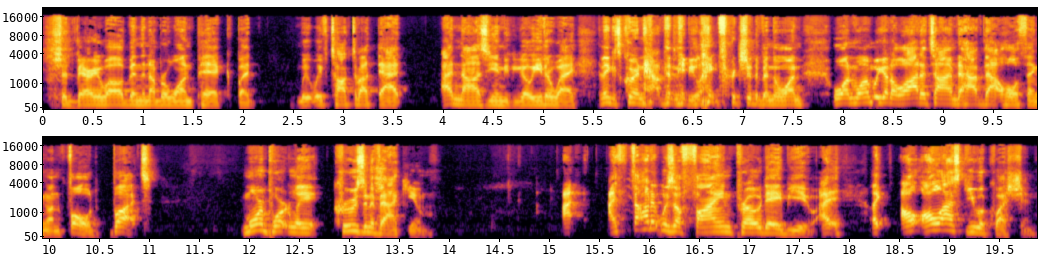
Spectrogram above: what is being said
Should very well have been the number one pick, but we, have talked about that ad nauseum. You could go either way. I think it's clear now that maybe Langford should have been the one one one. We got a lot of time to have that whole thing unfold. But more importantly, Crews in a vacuum. I thought it was a fine pro debut. I like I'll, I'll ask you a question.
